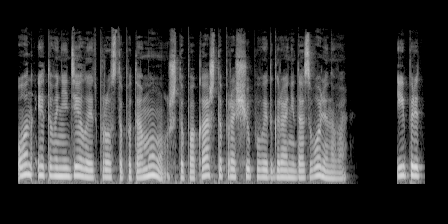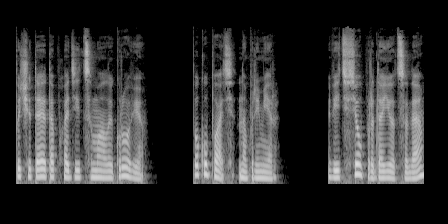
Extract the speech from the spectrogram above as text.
Он этого не делает просто потому, что пока что прощупывает грани дозволенного и предпочитает обходиться малой кровью. Покупать, например. Ведь все продается, да?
